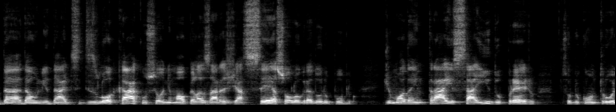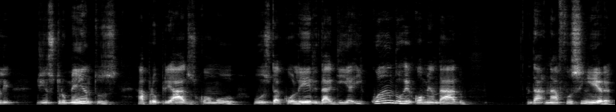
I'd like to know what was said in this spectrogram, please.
da, da unidade se deslocar com seu animal pelas áreas de acesso ao logradouro público, de modo a entrar e sair do prédio sob o controle de instrumentos apropriados, como o uso da coleira e da guia, e quando recomendado, da, na focinheira.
